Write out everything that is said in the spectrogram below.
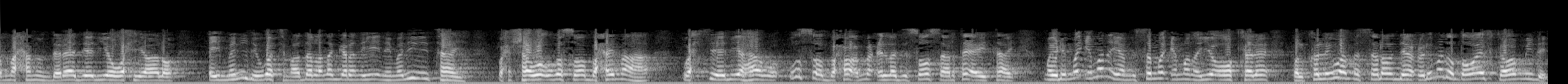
ama xanuun daraaddeed iyo waxyaalo ay manidii uga timaado lana garanayo inay manidii tahay wax shaawo uga soo baxay maaha wax sideedii ahaaba u soo baxo ama ciladii soo saartay ay tahay. Mayidhi ma imanayo mise ma imanayo oo kale? Bal kolley waa masalo dee culimada dawaaif kaba midi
